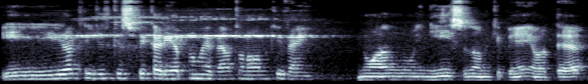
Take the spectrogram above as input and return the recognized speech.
e eu acredito que isso ficaria para um evento no ano que vem, no, ano, no início do ano que vem ou até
